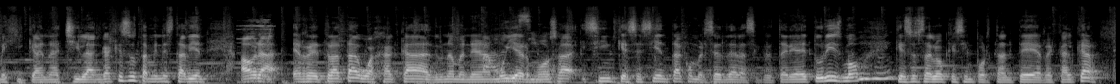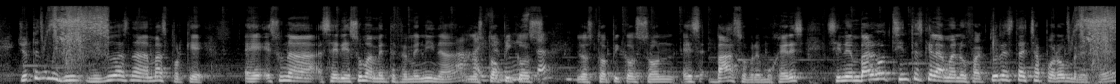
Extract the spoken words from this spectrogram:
mexicana chilanga, que eso también está bien. Ahora, eh, retrata a Oaxaca de una manera muy hermosa, sin que se sienta comercial de la Secretaría de Turismo, que eso es algo que es importante recalcar. Yo tengo mis, du- mis dudas nada más, porque eh, es una serie sumamente femenina, Ajá, los tópicos, feminista. los tópicos son, es, va sobre mujeres, sin embargo, sientes que la manufactura está hecha por hombres, ¿eh?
